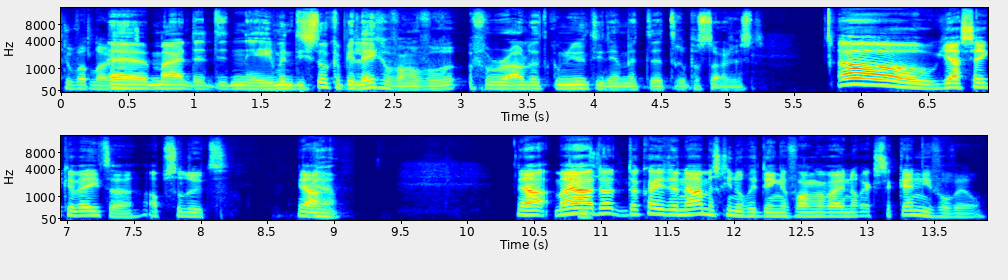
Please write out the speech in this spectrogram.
Doe wat leuk. Eh, maar de, de- nee, maar die stok heb je leeggevangen voor, voor Rowlet Community Day met de Triple Stardust. oh, ja, zeker weten. Absoluut. Ja, ja. ja. maar ja, Dus- da- dan kan je daarna misschien nog weer dingen vangen waar je nog extra candy voor wil.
